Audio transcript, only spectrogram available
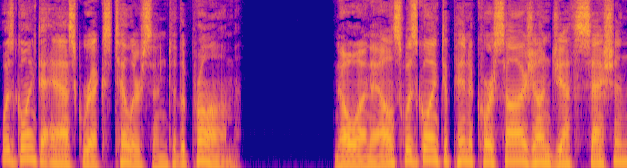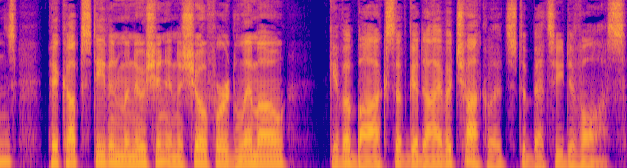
was going to ask Rex Tillerson to the prom. No one else was going to pin a corsage on Jeff Sessions, pick up Steven Mnuchin in a chauffeured limo, give a box of Godiva chocolates to Betsy DeVos.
